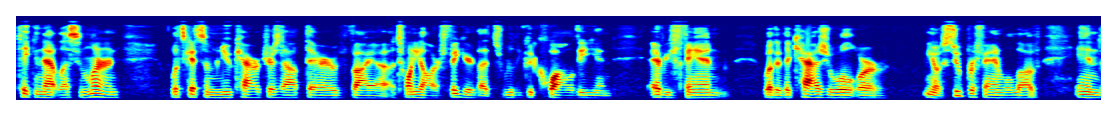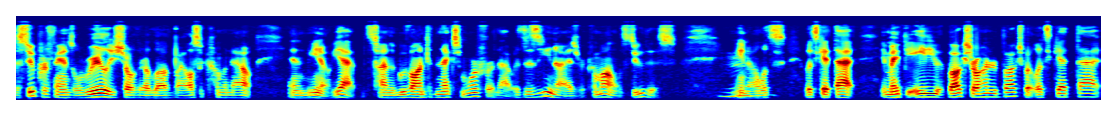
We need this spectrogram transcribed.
Taking that lesson learned, let's get some new characters out there via a twenty dollar figure that's really good quality, and every fan, whether they're casual or you know super fan, will love, and the super fans will really show their love by also coming out and you know, yeah, it's time to move on to the next morpher. That was the Zeonizer. Come on, let's do this. Mm-hmm. You know, let's let's get that. It might be eighty bucks or hundred bucks, but let's get that.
